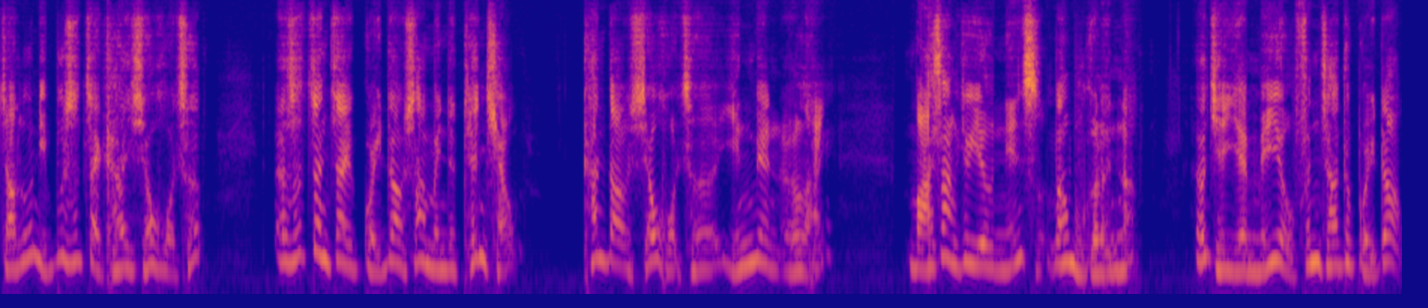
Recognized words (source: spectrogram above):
假如你不是在开小火车，而是站在轨道上面的天桥，看到小火车迎面而来，马上就要碾死那五个人了，而且也没有分叉的轨道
